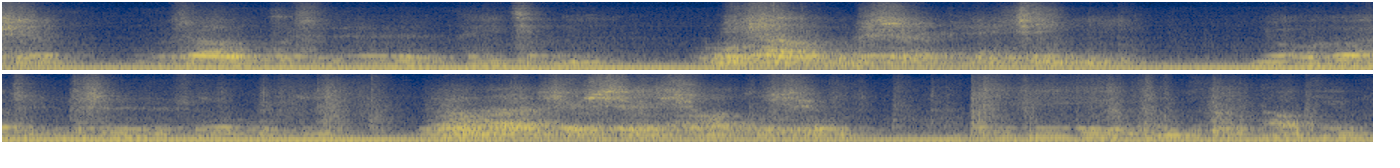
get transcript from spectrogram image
无受无时披青衣。无受无时披青衣。有何指示说不出？有何指示说不出？不以文字道天机。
